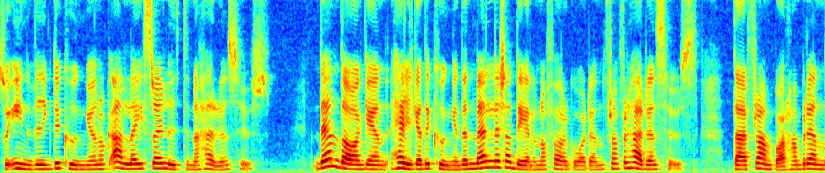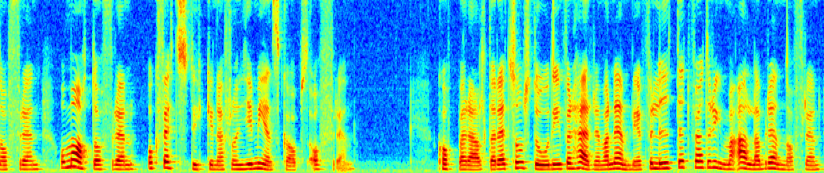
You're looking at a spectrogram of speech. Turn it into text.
Så invigde kungen och alla israeliterna Herrens hus. Den dagen helgade kungen den mellersta delen av förgården framför Herrens hus. Där frambar han brännoffren och matoffren och fettstyckena från gemenskapsoffren. Kopparaltaret som stod inför Herren var nämligen för litet för att rymma alla brännoffren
